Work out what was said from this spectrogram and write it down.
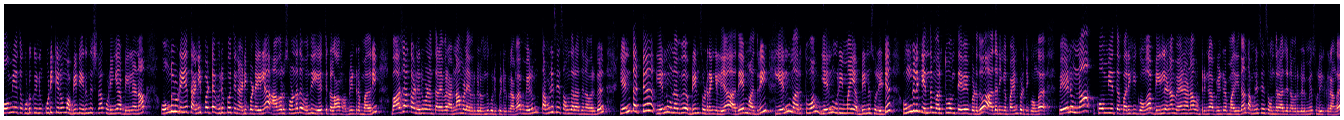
கோமியத்தை கொடுக்கணும் குடிக்கணும் அப்படின்னு இருந்துச்சுன்னா குடிங்க அப்படி இல்லைன்னா உங்களுடைய தனிப்பட்ட விருப்பத்தின் அடிப்படையில் அவர் சொன்னதை வந்து ஏத்துக்கலாம் அப்படின்ற மாதிரி பாஜக நிறுவன தலைவர் அண்ணாமலை அவர்கள் வந்து குறிப்பிட்டிருக்கிறாங்க. மேலும் தமிழிசை சவுந்தரராஜன் அவர்கள் என் தட்டு என் உணவு அப்படின்னு சொல்றீங்க இல்லையா? அதே மாதிரி என் மருத்துவம் என் உரிமை அப்படின்னு சொல்லிட்டு உங்களுக்கு எந்த மருத்துவம் தேவைப்படுதோ அதை நீங்க பயன்படுத்திக்கோங்க. வேணும்னா கோமியத்தை பருகிக்கோங்க. அப்படி இல்லைன்னா வேணானா விட்டுருங்க அப்படின்ற மாதிரி தான் தமிழிசை சவுந்தரராஜன் அவர்களுமே சொல்லியிருக்கிறாங்க.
